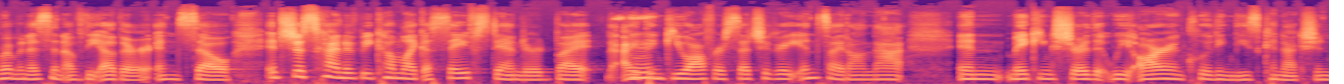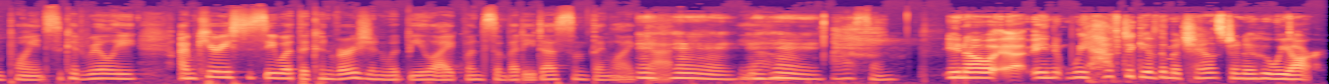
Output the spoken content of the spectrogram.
reminiscent of the other. And so it's just kind of become like a safe standard. But mm-hmm. I think you offer such a great insight on that in making sure that we are including these connection points. It could really, I'm curious to see what the conversion would be like when somebody does something like that. Mm-hmm. Yeah. Mm-hmm. Awesome. You know, I mean, we have to give them a chance to know who we are.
